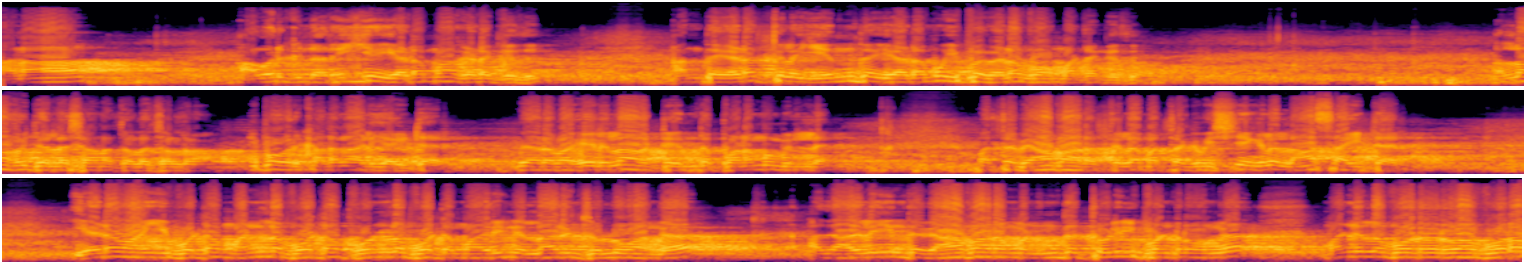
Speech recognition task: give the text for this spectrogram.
ஆனா அவருக்கு நிறைய இடமா கிடக்குது. அந்த இடத்துல எந்த இடமும் இப்ப விலை போக மாட்டேங்குது. அல்லாஹு ஜல்லசானத்தோட சொல்றான் இப்போ ஒரு கடனாளி ஆயிட்டார். வேற வகையிலாம் அவர்கிட்ட எந்த பணமும் இல்லை. மற்ற வியாபாரத்துல மற்ற விஷயங்கள லாஸ் ஆயிட்டார். இடம் வாங்கி போட்டா மண்ணில் போட்டா பொண்ணில் போட்ட மாதிரின்னு எல்லாரும் சொல்லுவாங்க. அது அதுலேயும் இந்த வியாபாரம் இந்த தொழில் பண்றவங்க மண்ணில் போடுற ரூபா பூரா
